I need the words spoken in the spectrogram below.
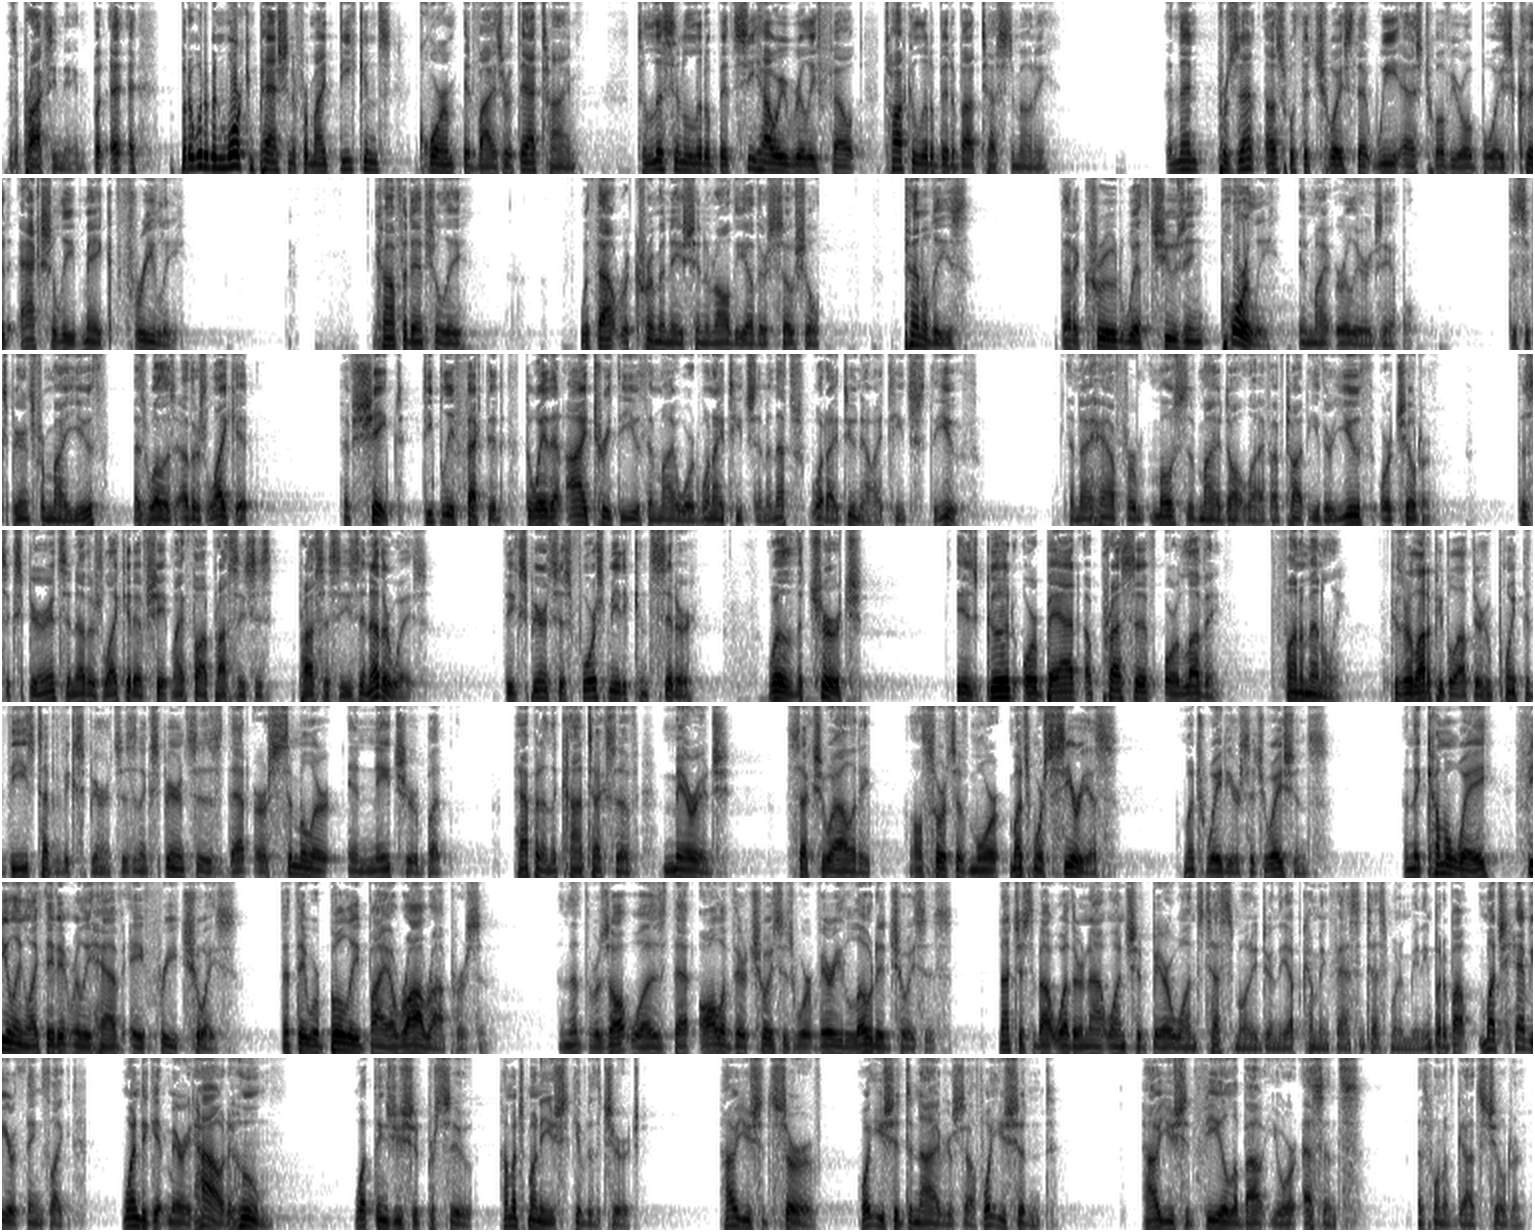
as a proxy name. But uh, uh, but it would have been more compassionate for my deacon's quorum advisor at that time to listen a little bit, see how he really felt, talk a little bit about testimony, and then present us with a choice that we as 12 year old boys could actually make freely, confidentially, without recrimination and all the other social penalties that accrued with choosing poorly in my earlier example. This experience from my youth, as well as others like it, have shaped, deeply affected the way that I treat the youth in my ward when I teach them. And that's what I do now. I teach the youth. And I have for most of my adult life. I've taught either youth or children. This experience and others like it have shaped my thought processes, processes in other ways. The experience has forced me to consider whether the church is good or bad, oppressive or loving, fundamentally. Because there are a lot of people out there who point to these type of experiences and experiences that are similar in nature but happen in the context of marriage, sexuality, all sorts of more much more serious, much weightier situations. And they come away feeling like they didn't really have a free choice, that they were bullied by a rah-rah person and that the result was that all of their choices were very loaded choices, not just about whether or not one should bear one's testimony during the upcoming fast and testimony meeting, but about much heavier things like when to get married, how, to whom, what things you should pursue, how much money you should give to the church, how you should serve, what you should deny of yourself, what you shouldn't, how you should feel about your essence as one of God's children.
